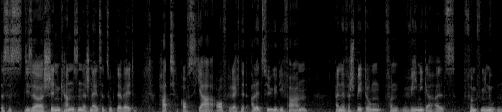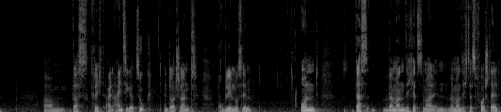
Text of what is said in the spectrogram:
es ist dieser Shinkansen, der schnellste Zug der Welt, hat aufs Jahr aufgerechnet, alle Züge, die fahren, eine Verspätung von weniger als fünf Minuten. Ähm, das kriegt ein einziger Zug in Deutschland problemlos hin. Und das, wenn man sich jetzt mal, in, wenn man sich das vorstellt,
